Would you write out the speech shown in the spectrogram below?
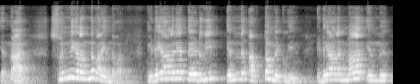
എന്നാൽ സുന്നികളെന്ന് പറയുന്നവർ ഇടയാളനെ തേടുകയും എന്ന് അർത്ഥം വെക്കുകയും ഇടയാളന്മാർ എന്ന്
